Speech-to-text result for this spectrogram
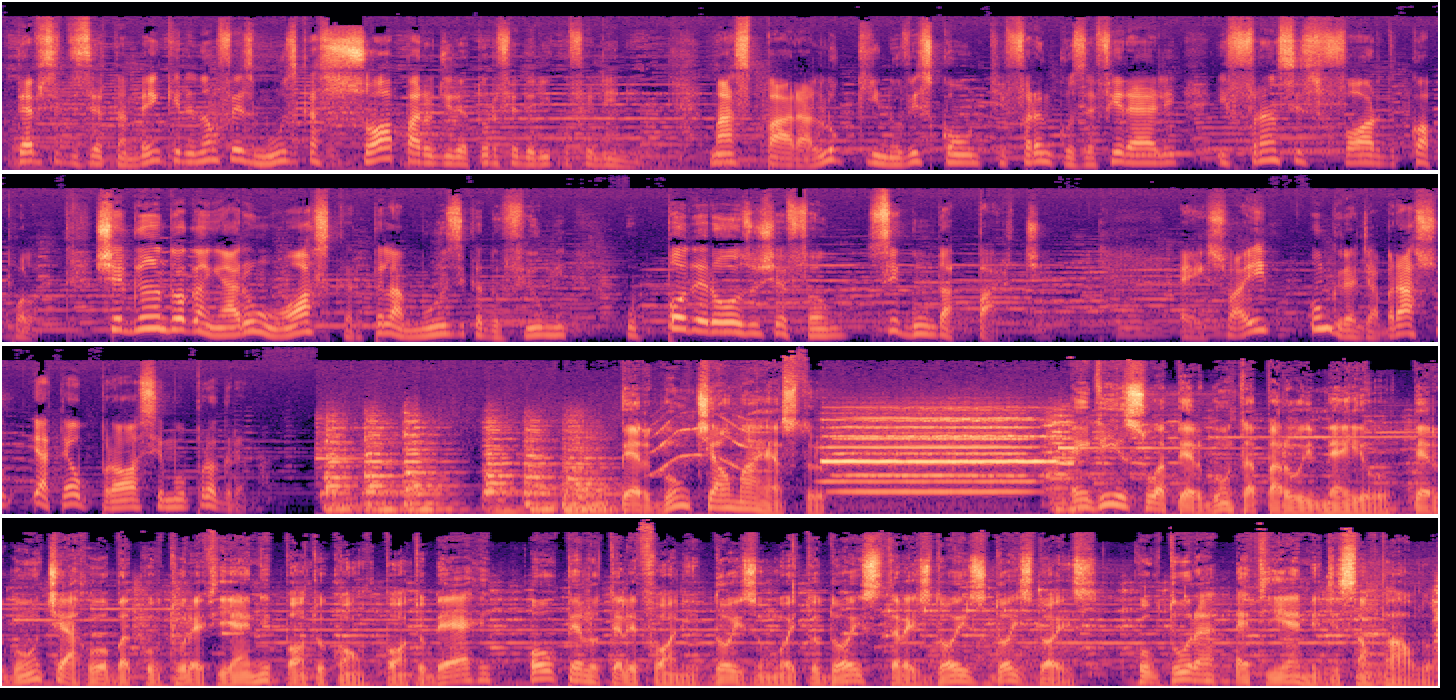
Deve-se dizer também que ele não fez música só para o diretor Federico Fellini, mas para Luchino Visconti, Franco Zeffirelli e Francis Ford Coppola, chegando a ganhar um Oscar pela música do filme O Poderoso Chefão, segunda parte. É isso aí, um grande abraço e até o próximo programa. Pergunte ao maestro. Envie sua pergunta para o e-mail pergunte@culturafm.com.br ou pelo telefone 2182 3222. Cultura FM de São Paulo.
